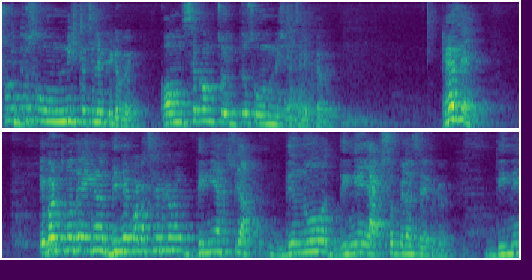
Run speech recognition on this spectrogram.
চোদ্দশো উনিশটা ছেলে ফিট হবে। কমসে কম চোদ্দশো উনিশটা ছেলে ফিট হবে। ঠিক আছে? এবার তোমাদের এখানে দিনে কটা ছেলে ফিট হবে? দিনে একশো দিনও দিনে একশো প্লাস ছেলে ফিট হবে। দিনে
